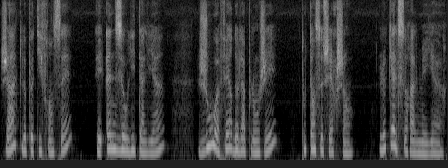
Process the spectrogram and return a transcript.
Jacques, le petit français, et Enzo, l'italien, jouent à faire de la plongée tout en se cherchant. Lequel sera le meilleur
